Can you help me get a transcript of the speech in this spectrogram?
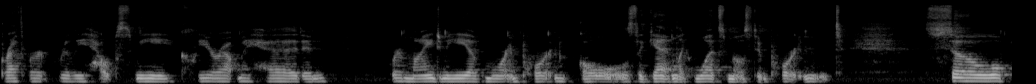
breath work really helps me clear out my head and remind me of more important goals. Again, like what's most important. So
